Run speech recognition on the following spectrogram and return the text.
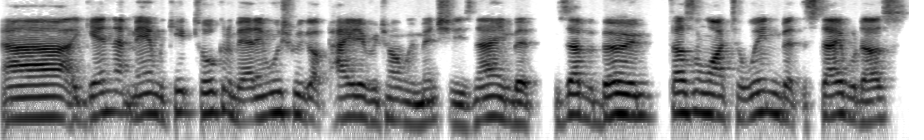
Uh, again, that man we keep talking about him. Wish we got paid every time we mention his name, but Zavaboom doesn't like to win, but the stable does.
